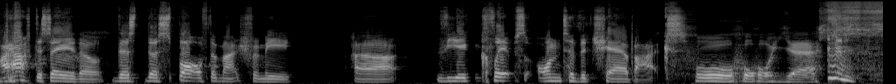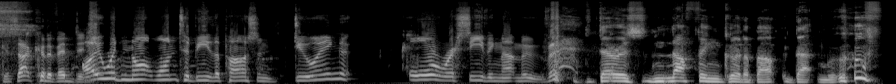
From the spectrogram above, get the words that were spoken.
I have to say though, this the spot of the match for me, uh, the eclipse onto the chair backs. Oh yes, because that could have ended. I would not want to be the person doing or receiving that move. There is nothing good about that move.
